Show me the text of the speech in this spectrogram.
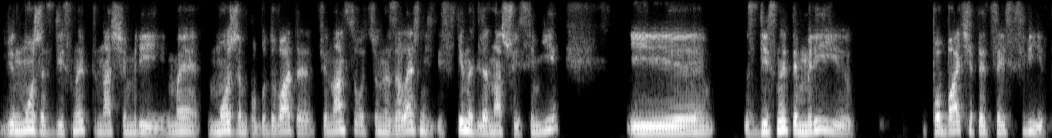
він може здійснити наші мрії. Ми можемо побудувати фінансову цю незалежність і стіни для нашої сім'ї і здійснити мрії, побачити цей світ.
